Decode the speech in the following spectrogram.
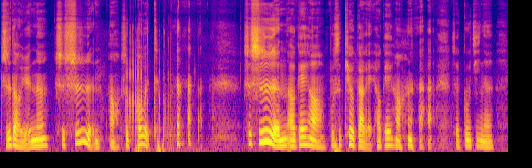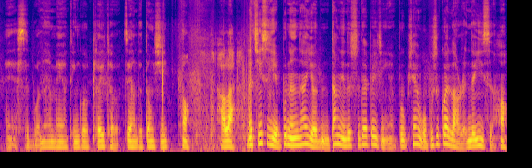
指导员呢是诗人哈，是 poet 哈哈。是诗人，OK 哈，不是 Q 嘎的，OK 哈，所以估计呢，哎，四伯呢没有听过 Plato 这样的东西，哈，好了，那其实也不能，他有当年的时代背景，不，现在我不是怪老人的意思，哈，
